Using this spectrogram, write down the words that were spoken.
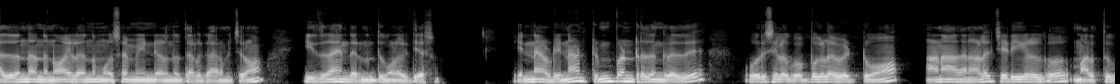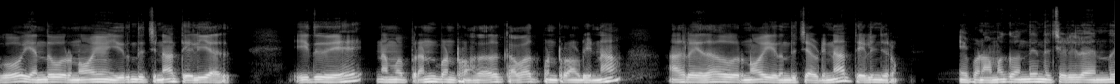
அது வந்து அந்த நோயிலேருந்து முழுசாக மீண்டு எழுந்து தடுக்க ஆரம்பிச்சிடும் இதுதான் இந்த ரெண்டுத்துக்கும் உள்ள வித்தியாசம். என்ன அப்படின்னா ட்ரிம் பண்ணுறதுங்கிறது ஒரு சில கொப்புகளை வெட்டுவோம். ஆனால் அதனால் செடிகளுக்கோ மரத்துக்கோ எந்த ஒரு நோயும் இருந்துச்சுன்னா தெரியாது. இதுவே நம்ம ப்ரன் பண்ணுறோம் அதாவது கவாத் பண்ணுறோம் அப்படின்னா அதில் ஏதாவது ஒரு நோய் இருந்துச்சு அப்படின்னா தெளிஞ்சிடும் இப்போ நமக்கு வந்து இந்த செடியில் இருந்து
